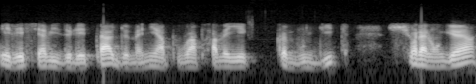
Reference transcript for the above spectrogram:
et les services de l'État, de manière à pouvoir travailler, comme vous le dites, sur la longueur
